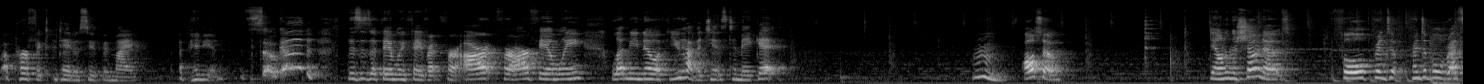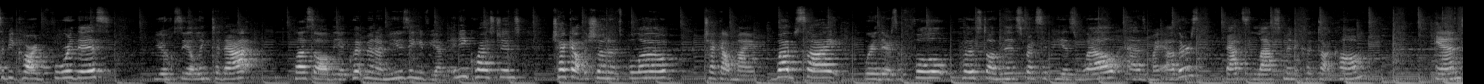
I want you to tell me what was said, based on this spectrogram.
a perfect potato soup in my opinion. It's so good. This is a family favorite for our for our family. Let me know if you have a chance to make it. Mm. Also, down in the show notes, full print printable recipe card for this. You'll see a link to that, plus all the equipment I'm using. If you have any questions, check out the show notes below. Check out my website where there's a full post on this recipe as well as my others. That's lastminutecook.com. And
